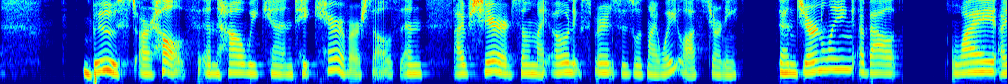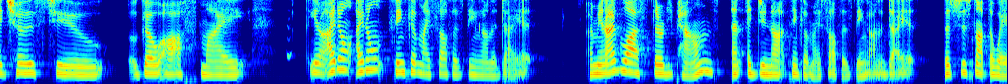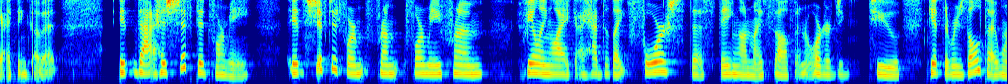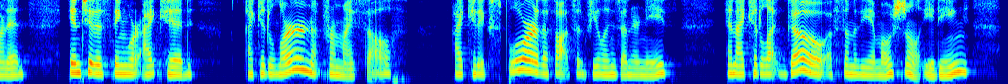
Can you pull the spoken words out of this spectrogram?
boost our health and how we can take care of ourselves. And I've shared some of my own experiences with my weight loss journey and journaling about why I chose to go off my, you know, I don't, I don't think of myself as being on a diet. I mean, I've lost 30 pounds and I do not think of myself as being on a diet. That's just not the way I think of it. It, that has shifted for me it's shifted for, from, for me from feeling like I had to like force this thing on myself in order to, to get the result I wanted into this thing where I could, I could learn from myself. I could explore the thoughts and feelings underneath and I could let go of some of the emotional eating.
